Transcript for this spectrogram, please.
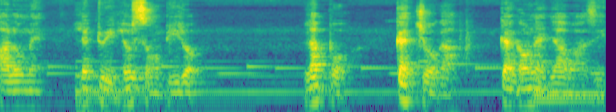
အားလုံးပဲ လက်တွေလှုပ်ဆောင်ပြီးတော့လက်ပေါ်ကတ်ကြော်ကကံကောင်းနိုင်ကြပါစေ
